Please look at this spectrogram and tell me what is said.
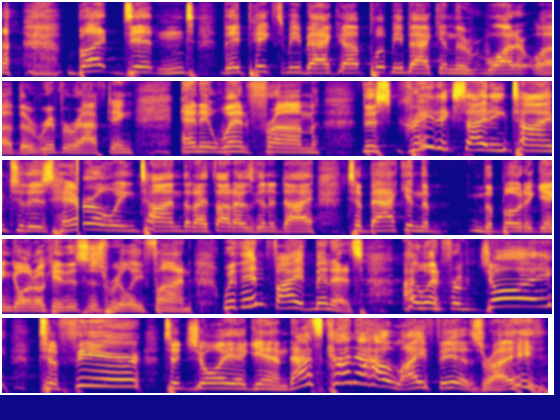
but didn't. They picked me back up, put me back in the water, uh, the river rafting, and it went from this great, exciting time to this harrowing time that I thought I was going to die to back in the, the boat again, going, okay, this is really fun. Within five minutes, I went from joy to fear to joy again. That's kind of how life is, right?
